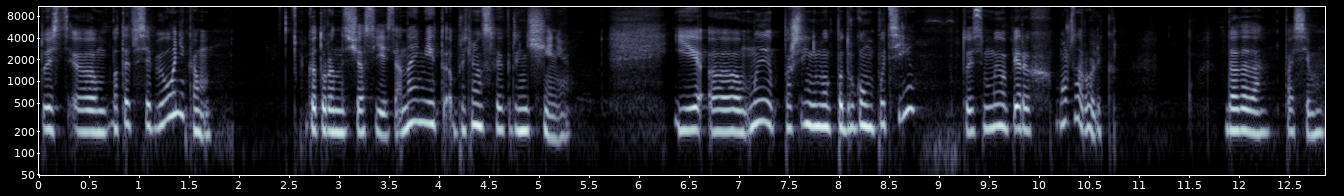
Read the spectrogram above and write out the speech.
То есть э, вот эта вся бионика, которая она сейчас есть, она имеет определенные свои ограничения. И э, мы пошли немного по другому пути, то есть мы, во-первых, можно ролик? Да-да-да, спасибо.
